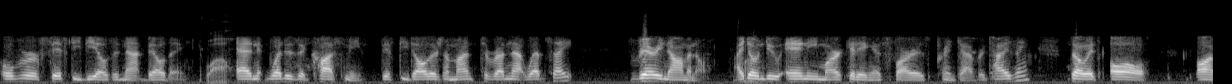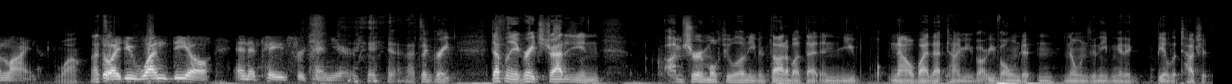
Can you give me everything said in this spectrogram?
over 50 deals in that building. Wow. And what does it cost me? $50 a month to run that website? Very nominal. I don't do any marketing as far as print advertising. So it's all online. Wow. That's so a- I do one deal and it pays for 10 years. yeah, that's a great, definitely a great strategy, and I'm sure most people haven't even thought about that. And you've now by that time you've you've owned it, and no one's gonna even gonna be able to touch it.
